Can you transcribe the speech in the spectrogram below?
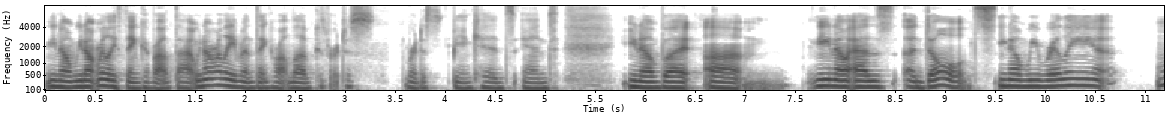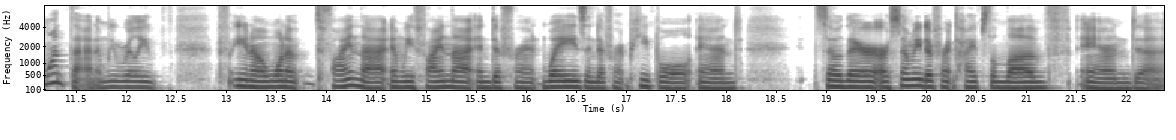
you know, we don't really think about that. We don't really even think about love because we're just we're just being kids and you know, but um you know, as adults, you know, we really want that and we really you know want to find that and we find that in different ways in different people and so there are so many different types of love and uh,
